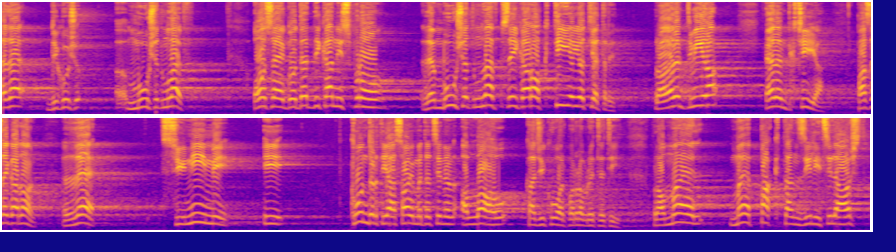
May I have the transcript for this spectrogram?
edhe dikush mbushet mllef. Ose e godet dikan një sprovë dhe mbushet mllef pse i ka ra këtij e jo tjetrit. Pra edhe në të mira, edhe në të këqija. Pastaj ka thonë, dhe synimi i kundërt i asaj me të cilën Allahu ka gjykuar për robërit e tij. Pra më e më e pakta në zili cila është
